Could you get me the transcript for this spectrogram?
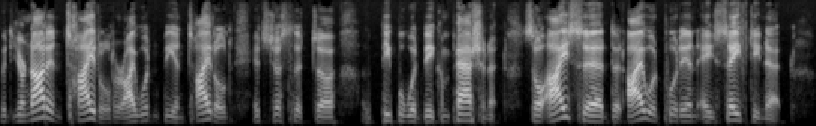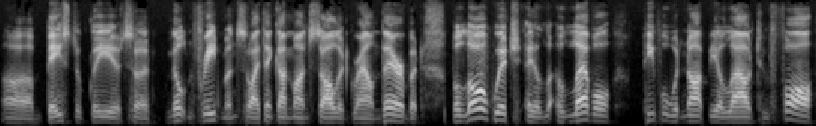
But you're not entitled, or I wouldn't be entitled. It's just that uh, people would be compassionate. So I said that I would put in a safety net. Uh, basically, it's uh, Milton Friedman, so I think I'm on solid ground there. But below which a, a level people would not be allowed to fall.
